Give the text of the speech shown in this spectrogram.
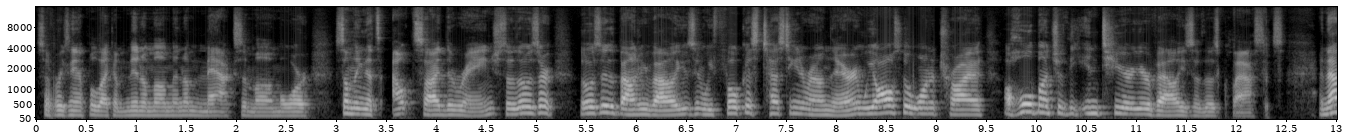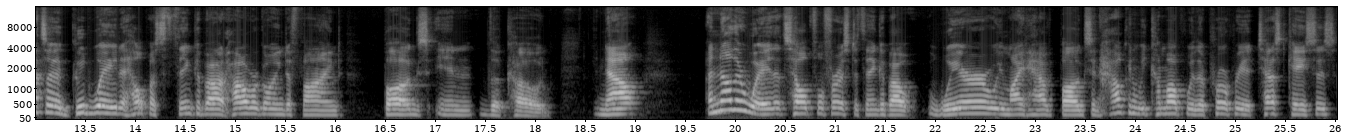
So for example, like a minimum and a maximum or something that's outside the range. So those are, those are the boundary values and we focus testing around there. And we also want to try a whole bunch of the interior values of those classes. And that's a good way to help us think about how we're going to find bugs in the code. Now, another way that's helpful for us to think about where we might have bugs and how can we come up with appropriate test cases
